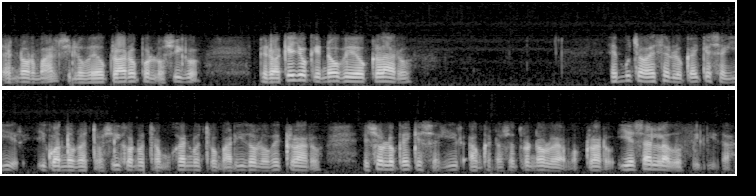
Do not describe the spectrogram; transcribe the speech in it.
es normal, si lo veo claro, pues lo sigo, pero aquello que no veo claro es muchas veces lo que hay que seguir, y cuando nuestros hijos, nuestra mujer, nuestro marido lo ve claro, eso es lo que hay que seguir, aunque nosotros no lo veamos claro, y esa es la docilidad.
